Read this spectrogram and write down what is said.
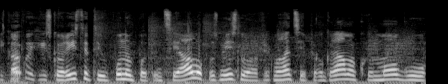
i kako ih iskoristiti u punom potencijalu u smislu afirmacije programa koji mogu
